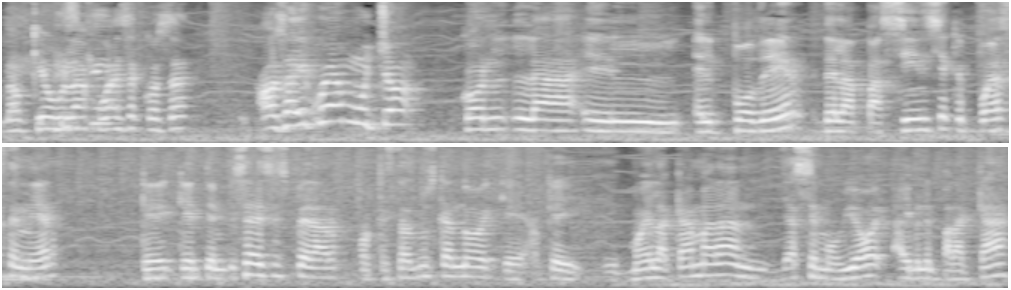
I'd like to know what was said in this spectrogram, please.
No quiero volver a que- jugar esa cosa. O sea, ahí juega mucho con la, el, el poder de la paciencia que puedas tener. Que, que te empieza a desesperar porque estás buscando de que, ok, mueve la cámara, ya se movió, ahí viene para acá,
